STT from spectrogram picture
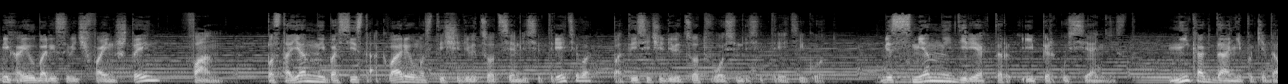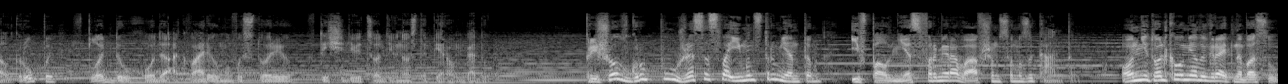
Михаил Борисович Файнштейн, Фан, постоянный басист аквариума с 1973 по 1983 год. Бессменный директор и перкуссионист. Никогда не покидал группы вплоть до ухода аквариума в историю в 1991 году. Пришел в группу уже со своим инструментом и вполне сформировавшимся музыкантом. Он не только умел играть на басу,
